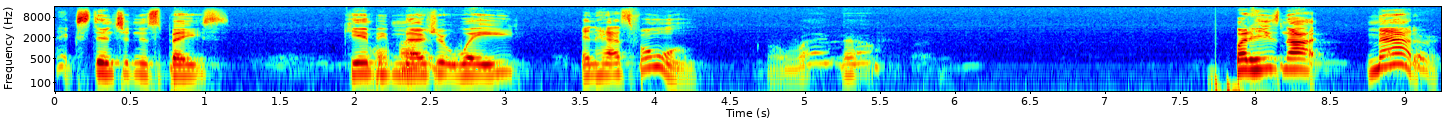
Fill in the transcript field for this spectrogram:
extension in space, can be measured, weighed, and has form. All right now. But he's not matter.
